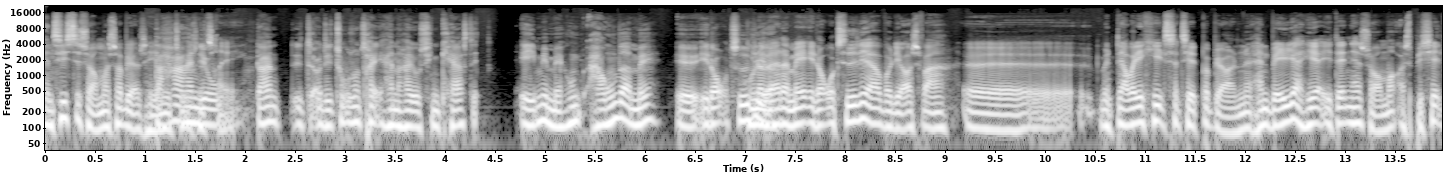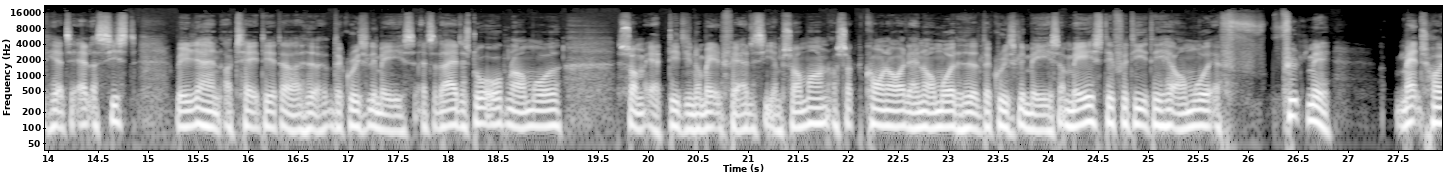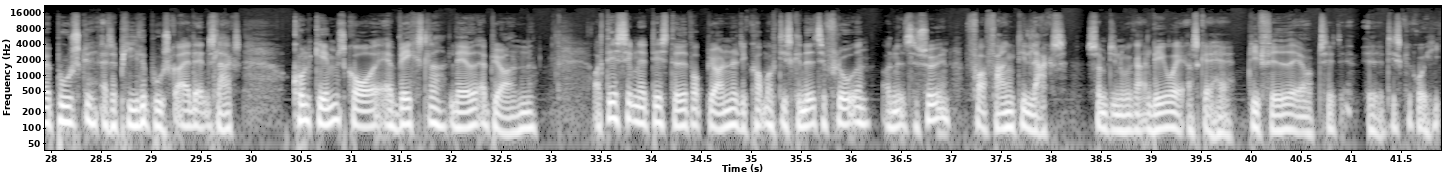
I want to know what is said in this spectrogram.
den sidste sommer, så er vi altså henne i 2003. Han jo, der er, og det er 2003, han har jo sin kæreste Amy med. Hun, har hun været med øh, et år Hun tidligere. har været der med et år tidligere, hvor de også var, øh, men der var ikke helt så tæt på bjørnene. Han vælger her i den her sommer, og specielt her til allersidst, vælger han at tage det, der hedder The Grizzly Maze. Altså der er det store åbne område, som er det, de normalt færdes i om sommeren, og så kommer der over et andet område, der hedder The Grizzly Maze. Og Maze, det er fordi, det her område er fyldt med mandshøje buske, altså pilebuske og alt den slags, kun gennemskåret af veksler lavet af bjørnene. Og det er simpelthen det sted, hvor bjørnene de kommer, de skal ned til floden og ned til søen for at fange de laks, som de nu engang lever af og skal have blive fede af op til, øh, de skal gå i.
